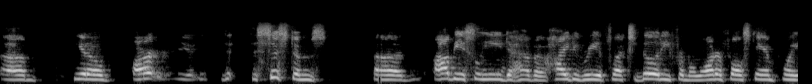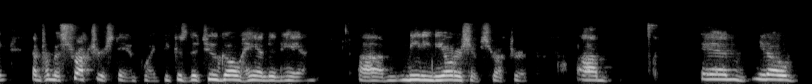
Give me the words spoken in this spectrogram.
um, you know, our the, the systems uh, obviously need to have a high degree of flexibility from a waterfall standpoint and from a structure standpoint because the two go hand in hand, um, meaning the ownership structure. Um, and you know,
